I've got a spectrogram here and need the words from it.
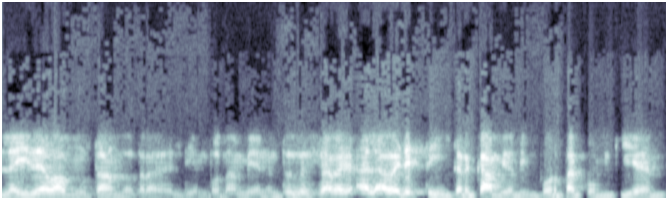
la idea va mutando a través del tiempo también. Entonces, al haber este intercambio, no importa con quién,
